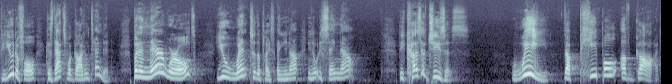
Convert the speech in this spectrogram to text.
beautiful because that's what God intended. But in their world, you went to the place. And you know, you know what he's saying now? Because of Jesus, we, the people of God,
